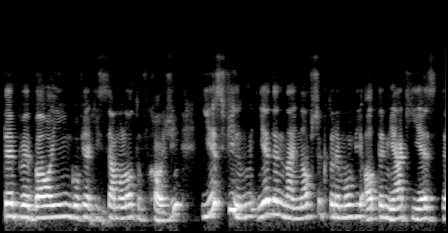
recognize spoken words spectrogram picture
typy Boeingów, jakichś samolotów wchodzi. I jest film, jeden najnowszy, który mówi o tym, jaki jest, e,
